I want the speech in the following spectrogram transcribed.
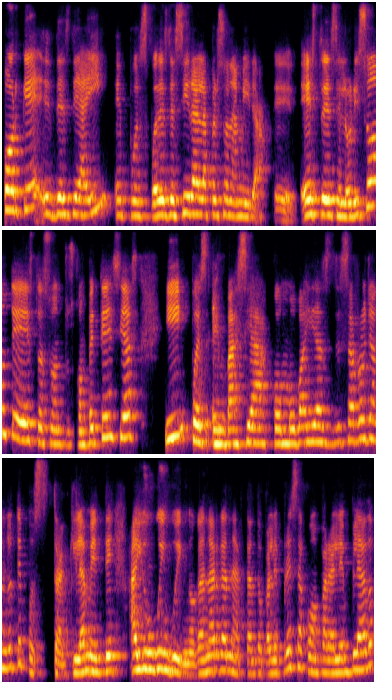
porque eh, desde ahí, eh, pues puedes decir a la persona, mira, este es el horizonte, estas son tus competencias y pues en base a cómo vayas desarrollándote, pues tranquilamente hay un win-win, ¿no? Ganar, ganar, tanto para la empresa como para el empleado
